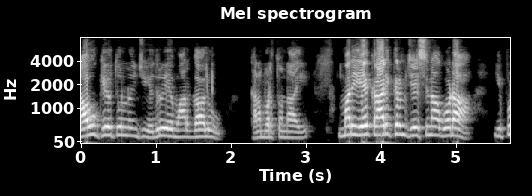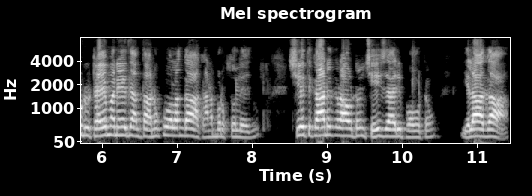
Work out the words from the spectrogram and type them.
రావుకేతుల నుంచి ఎదురయ్యే మార్గాలు కనబడుతున్నాయి. మరి ఏ కార్యక్రమం చేసినా కూడా ఇప్పుడు టైం అనేది అంత అనుకూలంగా కనబడుతలేదు. చేతి కాడికి రావటం చేయి జారిపోవటం ఇలాగా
